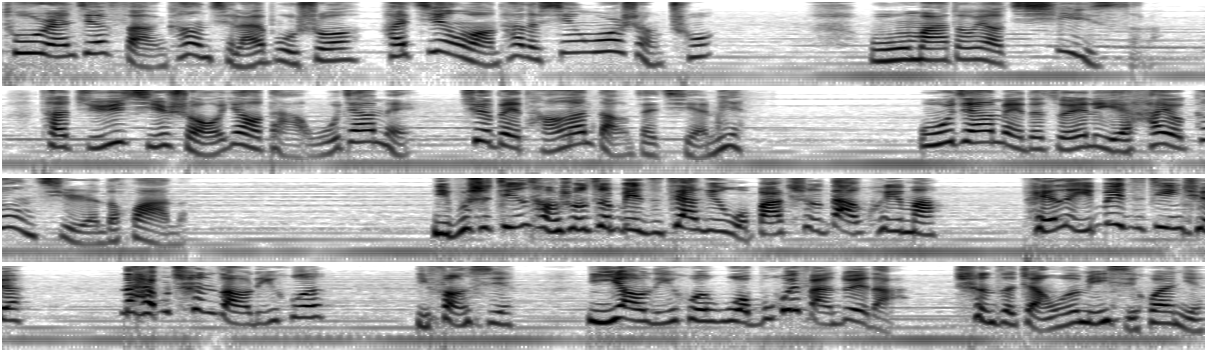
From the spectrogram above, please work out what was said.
突然间反抗起来不说，还竟往他的心窝上戳。吴妈都要气死了，她举起手要打吴佳美，却被唐安挡在前面。吴佳美的嘴里还有更气人的话呢。你不是经常说这辈子嫁给我爸吃了大亏吗？赔了一辈子进去，那还不趁早离婚？你放心，你要离婚，我不会反对的。趁着蒋文明喜欢你，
